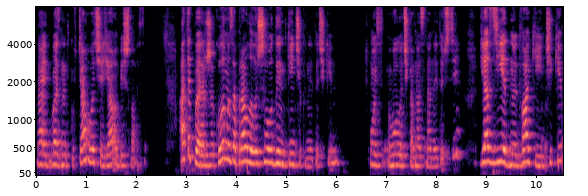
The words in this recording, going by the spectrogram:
навіть без нитку втягувача я обійшлася. А тепер же, коли ми заправили лише один кінчик ниточки, ось голочка в нас на ниточці, я з'єдную два кінчики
